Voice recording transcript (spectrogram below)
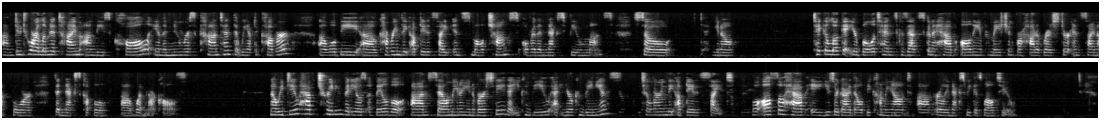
Um, due to our limited time on these call and the numerous content that we have to cover, uh, we'll be uh, covering the updated site in small chunks over the next few months. So, you know, take a look at your bulletins because that's going to have all the information for how to register and sign up for the next couple uh, webinar calls. Now we do have training videos available on Salamander University that you can view at your convenience to learn the updated site. We'll also have a user guide that will be coming out um, early next week as well too.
